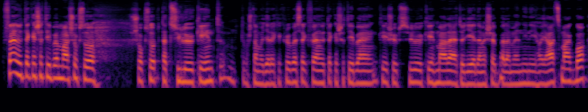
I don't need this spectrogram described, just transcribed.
Felnőttek esetében már sokszor sokszor, tehát szülőként, most nem a gyerekekről beszélek, felnőttek esetében később szülőként már lehet, hogy érdemesebb belemenni néha játszmákba,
